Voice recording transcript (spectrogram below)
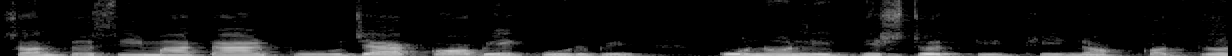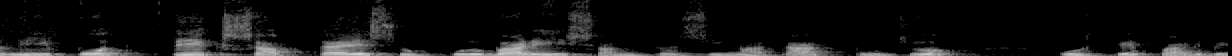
সন্তোষী মাতার পূজা কবে করবে? কোনো নির্দিষ্ট তিথি, নক্ষত্র নেই, প্রত্যেক সপ্তাহে শুক্রবার এই সন্তোষী মাতা পুজো করতে পারবে।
